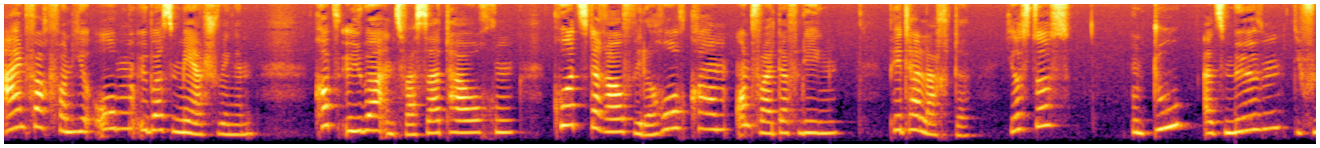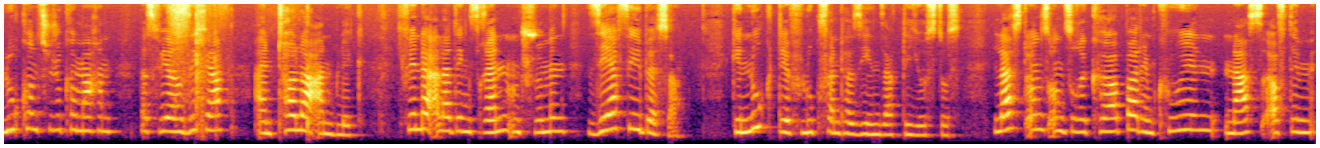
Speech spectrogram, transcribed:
einfach von hier oben übers Meer schwingen, kopfüber ins Wasser tauchen, kurz darauf wieder hochkommen und weiterfliegen. Peter lachte. Justus und du als Möwen die Flugkunststücke machen, das wäre sicher ein toller Anblick. Ich finde allerdings Rennen und Schwimmen sehr viel besser. Genug der Flugfantasien, sagte Justus. Lasst uns unsere Körper dem kühlen Nass auf dem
